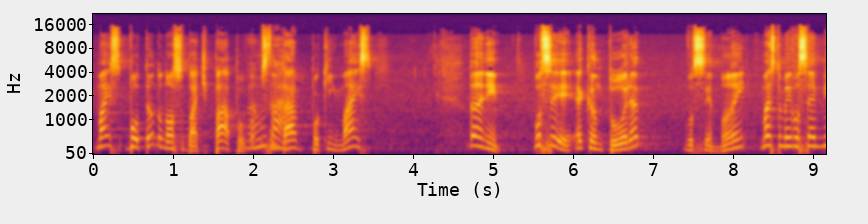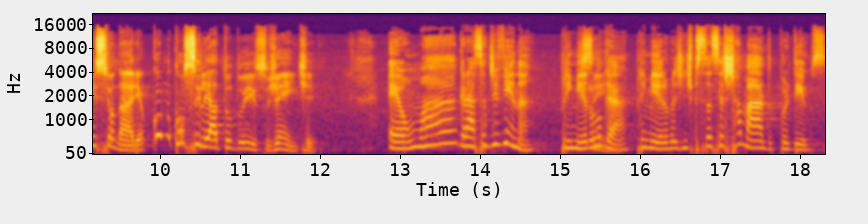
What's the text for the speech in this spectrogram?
Mas, voltando ao nosso bate-papo, vamos, Vamos tentar um pouquinho mais. Dani, você é cantora, você é mãe, mas também você é missionária. Como conciliar tudo isso, gente? É uma graça divina, primeiro Sim. lugar. Primeiro, a gente precisa ser chamado por Deus.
